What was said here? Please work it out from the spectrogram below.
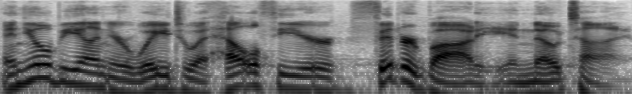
and you'll be on your way to a healthier, fitter body in no time.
